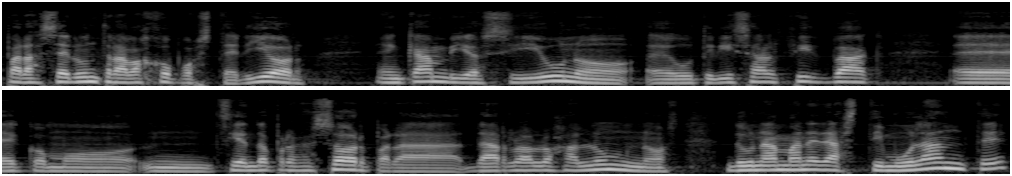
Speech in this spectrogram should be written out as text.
para hacer un trabajo posterior. En cambio si uno eh, utiliza el feedback eh, como mm, siendo profesor para darlo a los alumnos de una manera estimulante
